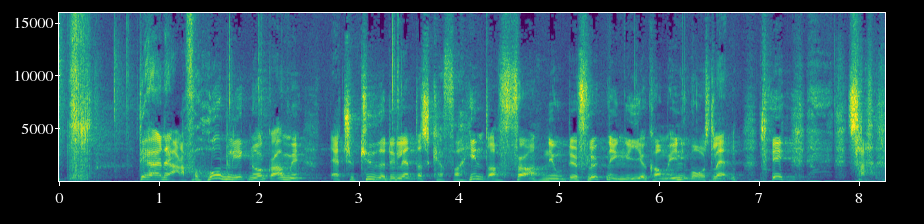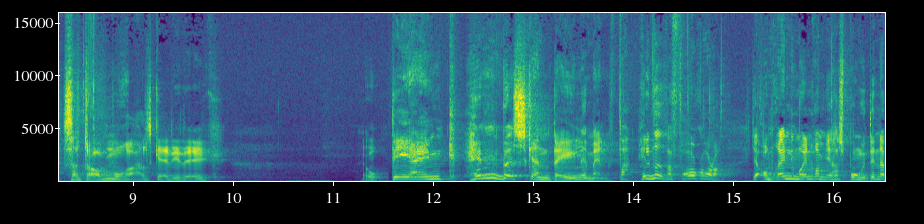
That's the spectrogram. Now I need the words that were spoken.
det er der forhåbentlig ikke noget at gøre med, at Tyrkiet er det land, der skal forhindre før nævnte flygtninge i at komme ind i vores land. Det, så, så dobbeltmoral skal de det ikke. Jo. Det er en kæmpe skandale, mand. For helvede, hvad foregår der? Jeg oprindeligt må indrømme, at jeg har sprunget den der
